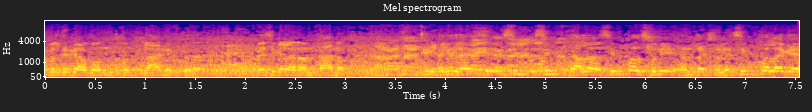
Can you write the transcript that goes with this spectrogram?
ಆಮೇಲೆ ತಿರ್ಗಿ ಒಂದು ಒಂದು ಪ್ಲಾನ್ ಇರ್ತದೆ. ಬೇಸಿಕಲಿ ನಾನು ಫ್ಯಾನು ಯಾಕಂದ್ರೆ ಅಲ್ಲ ಸಿಂಪಲ್ ಸುನಿ ಅಂದ ತಕ್ಷಣ ಸಿಂಪಲ್ ಆಗಿ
